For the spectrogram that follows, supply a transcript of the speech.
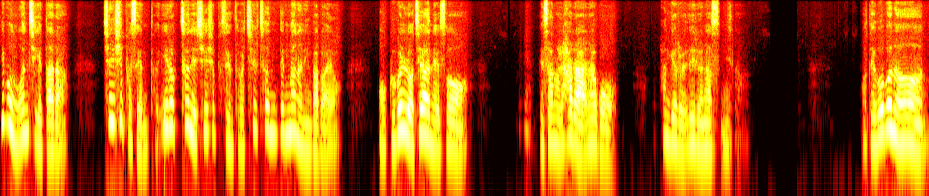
기본 원칙에 따라 70%, 1억 천의 70%가 7,100만 원인가 봐요. 어, 그걸로 제한해서 배상을 하라라고 판결을 내려놨습니다. 어, 대법원은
